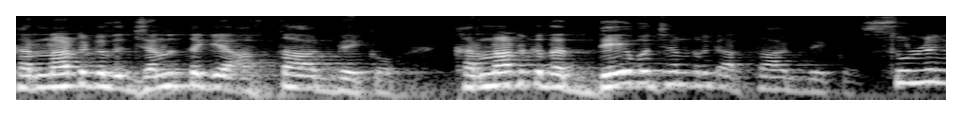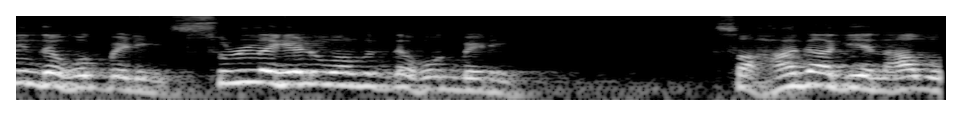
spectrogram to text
ಕರ್ನಾಟಕದ ಜನತೆಗೆ ಅರ್ಥ ಆಗಬೇಕು. ಕರ್ನಾಟಕದ ದೇವ ಜನರಿಗೆ ಅರ್ಥ ಆಗಬೇಕು. ಸುಳ್ಳಿನಿಂದ ಹೋಗಬೇಡಿ, ಸುಳ್ಳು ಹೇಳುವವರಿಂದ ಹೋಗಬೇಡಿ. ಸೊ ಹಾಗಾಗಿ ನಾವು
